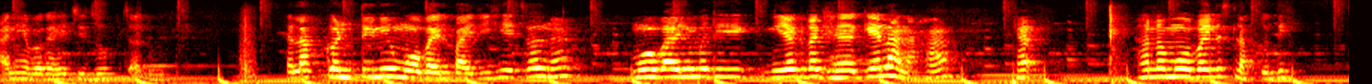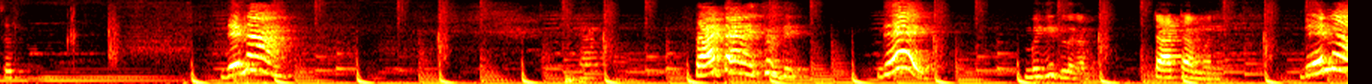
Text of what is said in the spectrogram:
आणि हे बघा ह्याची झोप चालू होती. ह्याला कंटिन्यू मोबाईल पाहिजे. ह्याचं ना मोबाईलमध्ये एकदा घे गेला ना हा ह्या ह्याला मोबाईलच लागतो. दे चल. दे ना. टाटा नाही दे. बघितलं का? टाटा म्हणे. दे ना.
